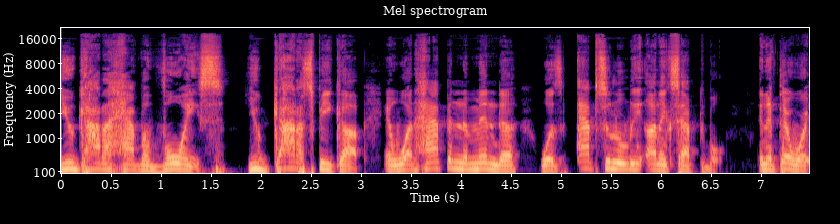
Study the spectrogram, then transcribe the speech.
you gotta have a voice. You gotta speak up. And what happened to Minda was absolutely unacceptable. And if there were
